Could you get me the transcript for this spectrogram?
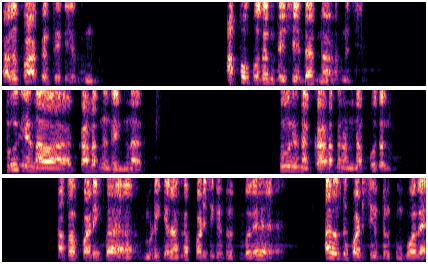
அது பார்க்க தெரியணும் அப்ப புதன் திசை தான் நடந்துச்சு. சூரியனை கடந்து நின்னார். சூரியனை கடந்து நின்னா புதன். அப்ப படிப்பை முடிக்கிறாங்க. படிச்சுக்கிட்டு இருக்கும்போதே அது வந்து படிச்சுக்கிட்டு இருக்கும் போதே.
